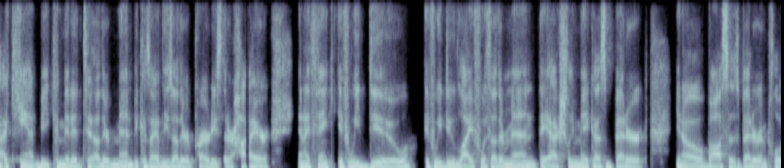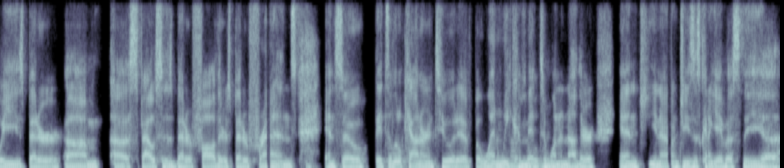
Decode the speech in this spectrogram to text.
I can't be committed to other men because I have these other priorities that are higher. And I think if we do, if we do life with other men, they actually make us better, you know, bosses, better employees, better um, uh, spouses, better fathers, better friends. And so it's a little counterintuitive, but when we Absolutely. commit to one another, and you know, Jesus kind of gave us the, uh,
